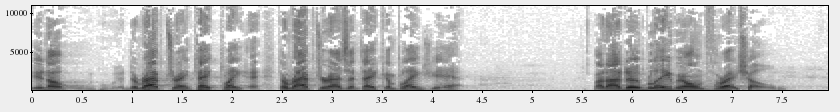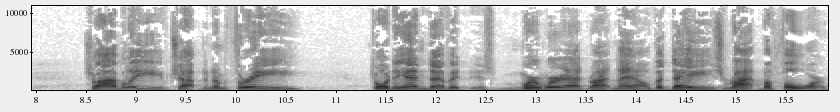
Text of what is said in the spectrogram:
you know, the rapture ain't take place, the rapture hasn't taken place yet. But I do believe we're on the threshold. So I believe chapter number three, toward the end of it, is where we're at right now. The days right before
